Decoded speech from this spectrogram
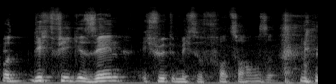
und nicht viel gesehen. Ich fühlte mich sofort zu Hause.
